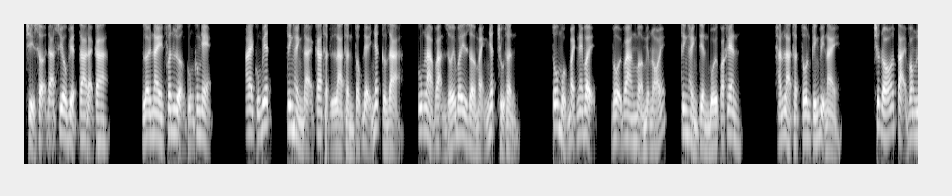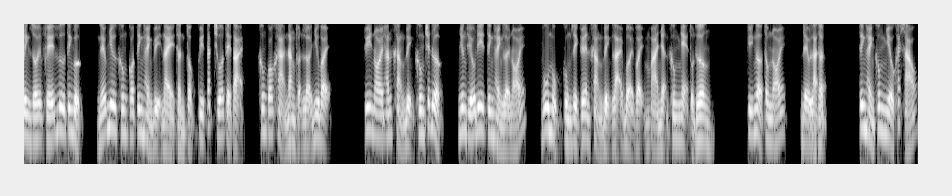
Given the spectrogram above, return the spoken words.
chỉ sợ đã siêu việt ta đại ca. Lời này phân lượng cũng không nhẹ. Ai cũng biết, tinh hành đại ca thật là thần tộc đệ nhất cường giả, cũng là vạn giới bây giờ mạnh nhất chủ thần. Tô một bạch nghe vậy, vội vàng mở miệng nói, tinh hành tiền bối quá khen hắn là thật tôn kính vị này. Trước đó tại vong linh giới phế hư tinh vực, nếu như không có tinh hành vị này thần tộc quy tắc chúa tể tại, không có khả năng thuận lợi như vậy. Tuy nói hắn khẳng định không chết được, nhưng thiếu đi tinh hành lời nói, vu mục cùng dịch viên khẳng định lại bởi vậy mà nhận không nhẹ tổn thương. Kỹ ngợ tông nói, đều là thật. Tinh hành không nhiều khách sáo,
